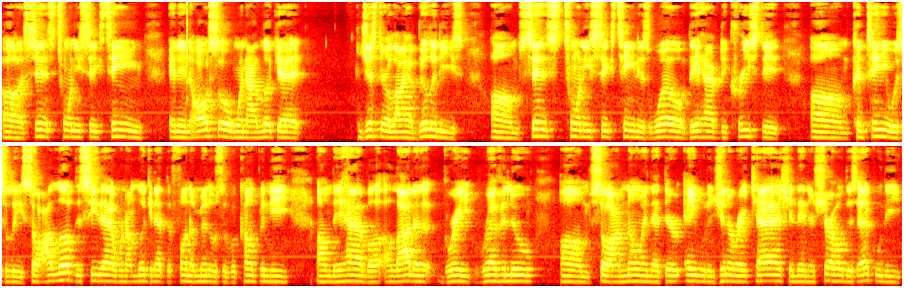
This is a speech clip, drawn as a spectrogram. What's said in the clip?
uh, since 2016, and then also when I look at just their liabilities um, since 2016 as well, they have decreased it um, continuously. So I love to see that when I'm looking at the fundamentals of a company. Um, they have a, a, lot of great revenue. Um, so I'm knowing that they're able to generate cash and then their shareholders' equity,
